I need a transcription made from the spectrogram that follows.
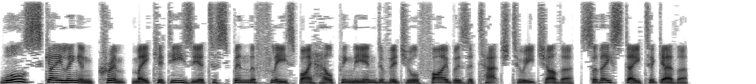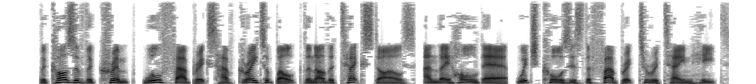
Wool's scaling and crimp make it easier to spin the fleece by helping the individual fibers attach to each other, so they stay together. Because of the crimp, wool fabrics have greater bulk than other textiles, and they hold air, which causes the fabric to retain heat.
